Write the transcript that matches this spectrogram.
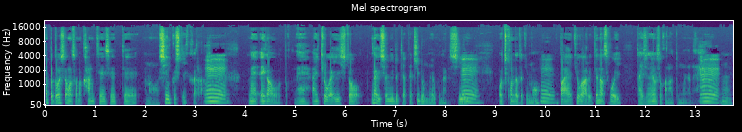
やっぱどうしてもその関係性って、あの、シンクしていくから、うん。ね、笑顔とかね、愛嬌がいい人が一緒にいるとやっぱり気分も良くなるし、うん。落ち込んだ時も、うやんっ。ぱ愛嬌があるっていうのはすごい大事な要素かなと思うよね。うん。うん。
